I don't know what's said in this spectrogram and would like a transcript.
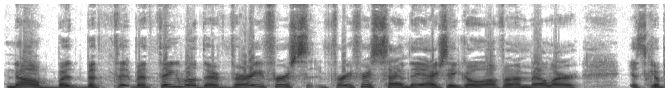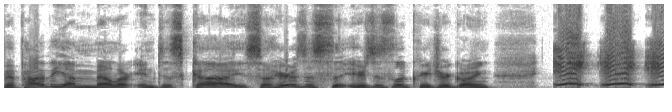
no, but but th- but think about their very first very first time they actually go off on a Meller. It's going to probably be a Meller in disguise. So here's this here's this little creature going, eat eat eat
